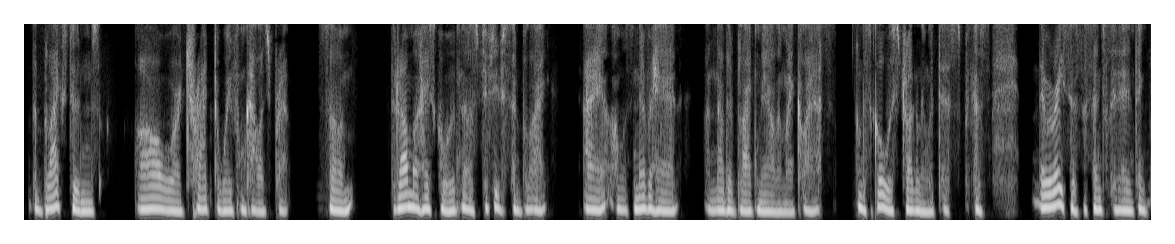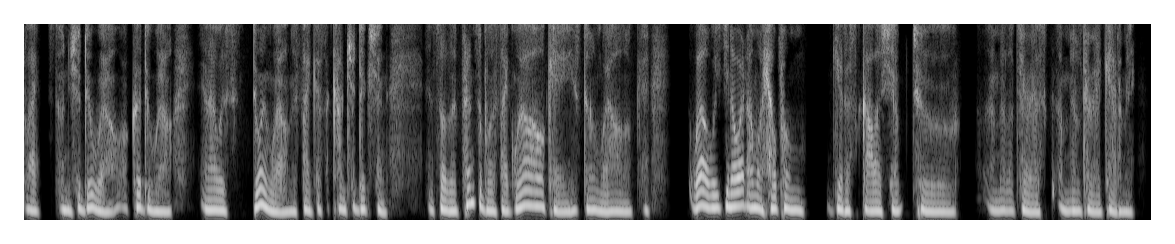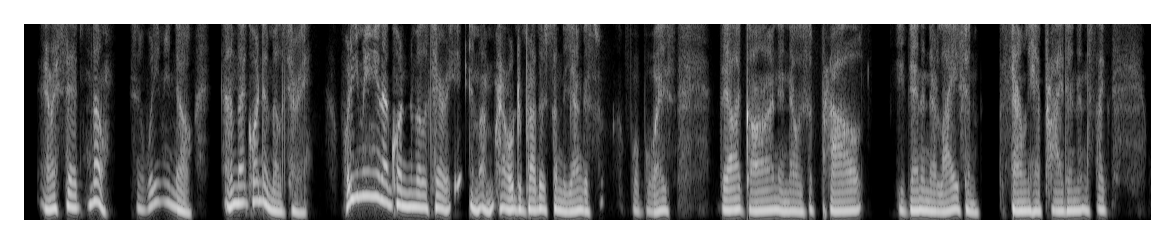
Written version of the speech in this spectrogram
the black students all were tracked away from college prep. So throughout my high school, even though I was 50% black, I almost never had another black male in my class. The school was struggling with this because they were racist, essentially. They didn't think black students should do well or could do well. And I was doing well. And it's like, it's a contradiction. And so the principal was like, well, okay, he's doing well. Okay. Well, we, you know what? I'm going to help him get a scholarship to a military, a military academy. And I said, no. He said, what do you mean, no? I'm not going to the military. What do you mean you're not going to the military? And my, my older brothers, some of the youngest four boys, they all gone. And that was a proud event in their life. And the family had pride in it. And it's like,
